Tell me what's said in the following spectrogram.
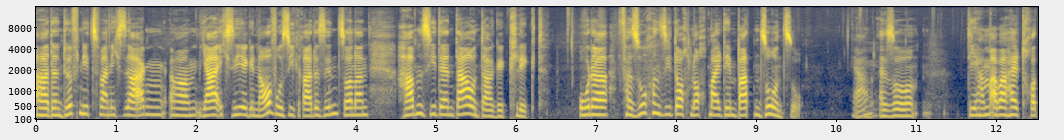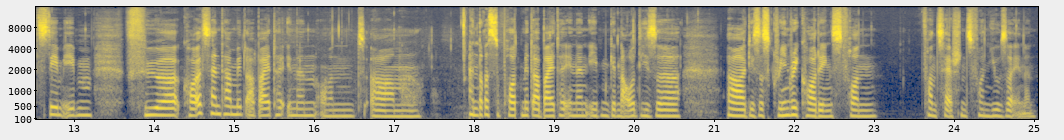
äh, dann dürfen die zwar nicht sagen, ähm, ja, ich sehe genau, wo sie gerade sind, sondern haben sie denn da und da geklickt? Oder versuchen sie doch nochmal den Button so und so. Ja, also die haben aber halt trotzdem eben für Callcenter-MitarbeiterInnen und ähm, andere Support-MitarbeiterInnen eben genau diese, äh, diese Screen-Recordings von, von Sessions von UserInnen.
